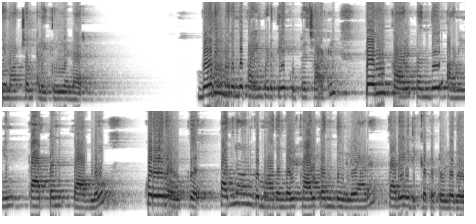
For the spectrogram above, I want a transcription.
ஏமாற்றம் அளித்துள்ளனர். போதை மருந்து பயன்படுத்திய குற்றச்சாட்டில் பெரு கால்பந்து அணியின் கேப்டன் பாவ்லோ குரேரோவுக்கு பதினான்கு மாதங்கள் கால்பந்து விளையாட தடை விதிக்கப்பட்டுள்ளது.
